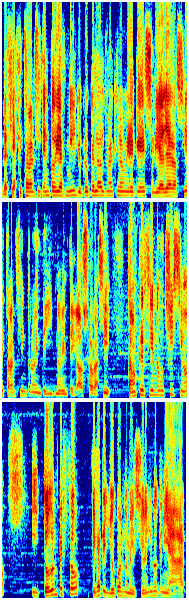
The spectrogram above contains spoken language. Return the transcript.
Decías que estaba en 110.000, yo creo que la última vez que lo miré que sería ya era así, estaba en 192, algo así. Estamos creciendo muchísimo y todo empezó, fíjate, yo cuando me lesioné yo no tenía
